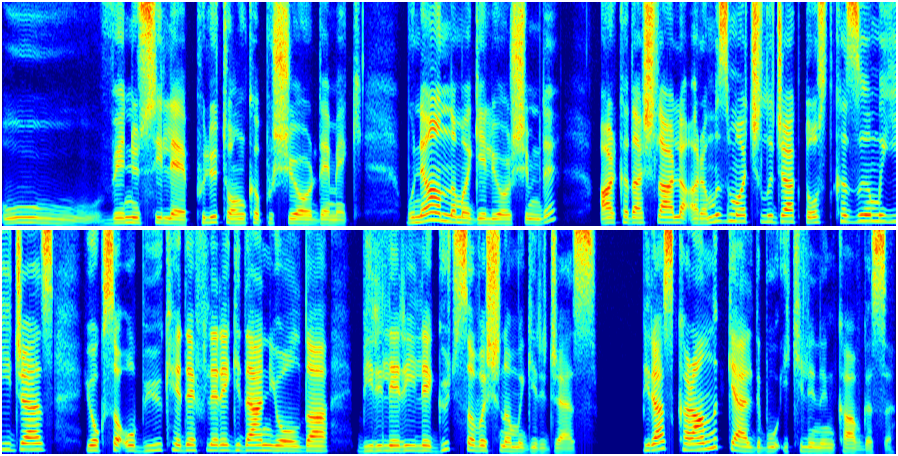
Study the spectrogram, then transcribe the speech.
Uuu, Venüs ile Plüton kapışıyor demek. Bu ne anlama geliyor şimdi? Arkadaşlarla aramız mı açılacak, dost kazığı mı yiyeceğiz, yoksa o büyük hedeflere giden yolda birileriyle güç savaşına mı gireceğiz? Biraz karanlık geldi bu ikilinin kavgası.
